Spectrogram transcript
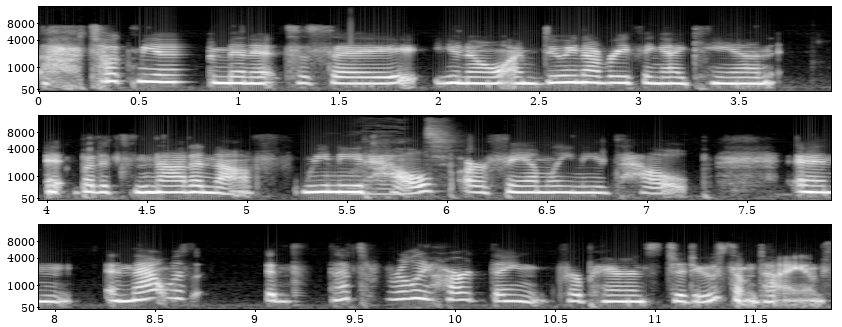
took me a minute to say, you know, I'm doing everything I can it, but it's not enough. We need right. help. Our family needs help, and and that was that's a really hard thing for parents to do sometimes.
